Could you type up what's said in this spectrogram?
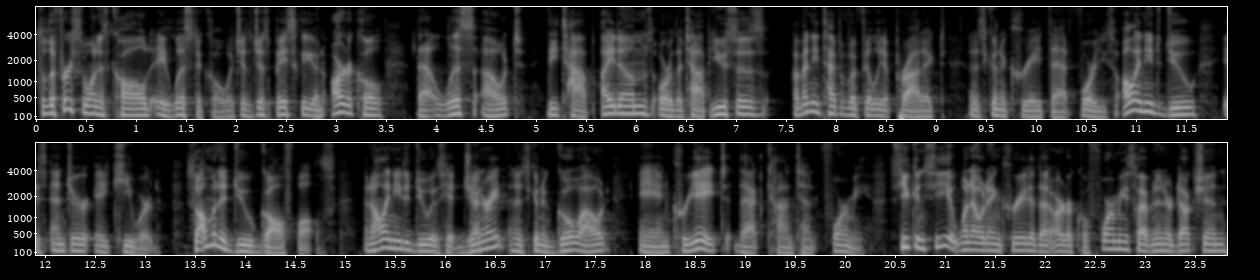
So the first one is called a listicle, which is just basically an article that lists out the top items or the top uses of any type of affiliate product, and it's going to create that for you. So all I need to do is enter a keyword. So I'm going to do golf balls. And all I need to do is hit generate and it's going to go out and create that content for me. So you can see it went out and created that article for me. So I have an introduction.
